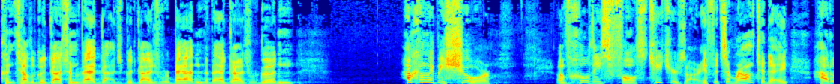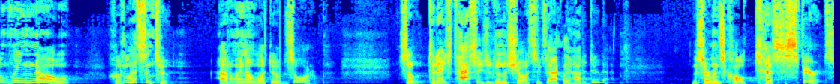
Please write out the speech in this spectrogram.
Couldn't tell the good guys from the bad guys. Good guys were bad and the bad guys were good. And how can we be sure of who these false teachers are? If it's around today, how do we know who to listen to? How do we know what to absorb? So today's passage is going to show us exactly how to do that. The sermon's called Test the Spirits.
